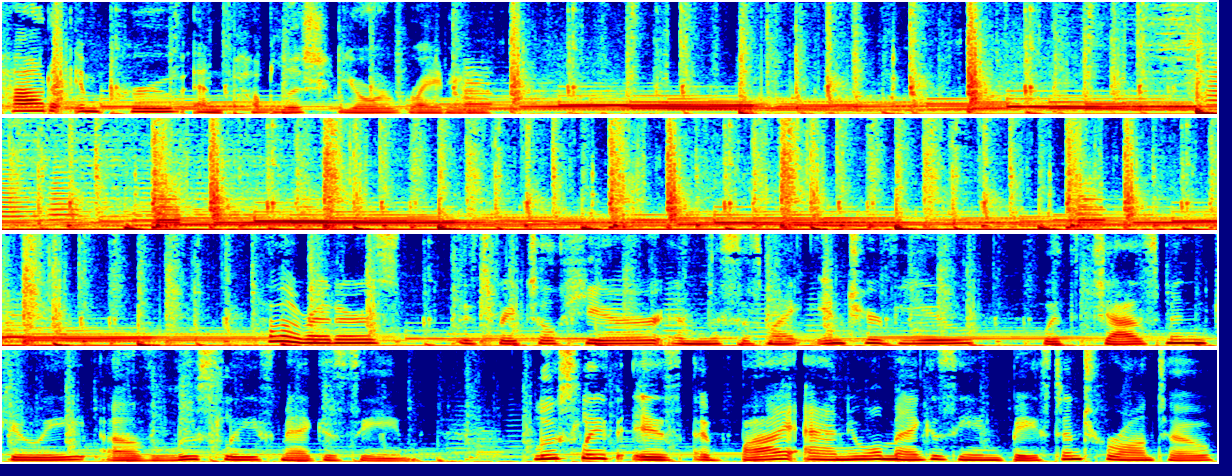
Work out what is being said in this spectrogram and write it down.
how to improve and publish your writing. Writers. It's Rachel here, and this is my interview with Jasmine Gui of Loose Leaf Magazine. Loose Leaf is a biannual magazine based in Toronto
